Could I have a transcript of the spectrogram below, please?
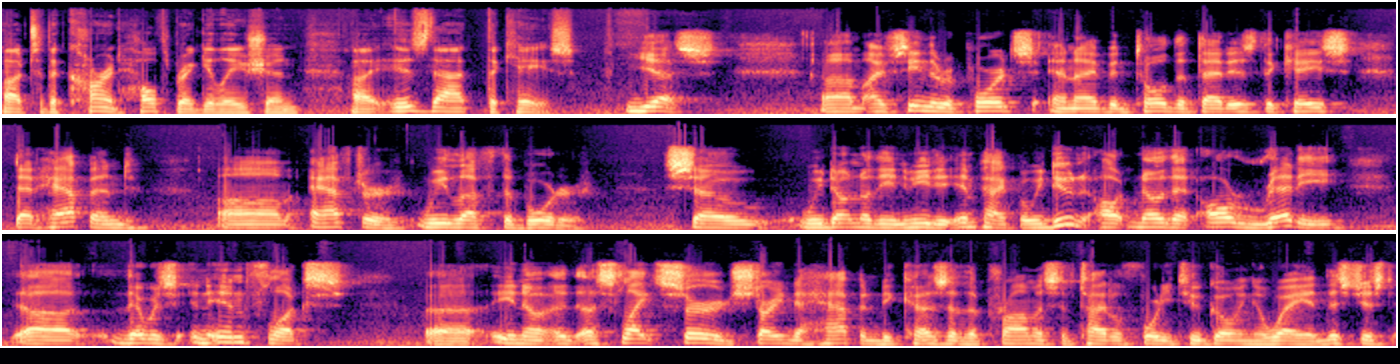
uh, to the current health regulation. Uh, is that the case? Yes. Um, I've seen the reports, and I've been told that that is the case. That happened um, after we left the border. So we don't know the immediate impact, but we do know that already uh, there was an influx, uh, you know, a, a, slight surge starting to happen because of the promise of Title 42 going away. And this just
